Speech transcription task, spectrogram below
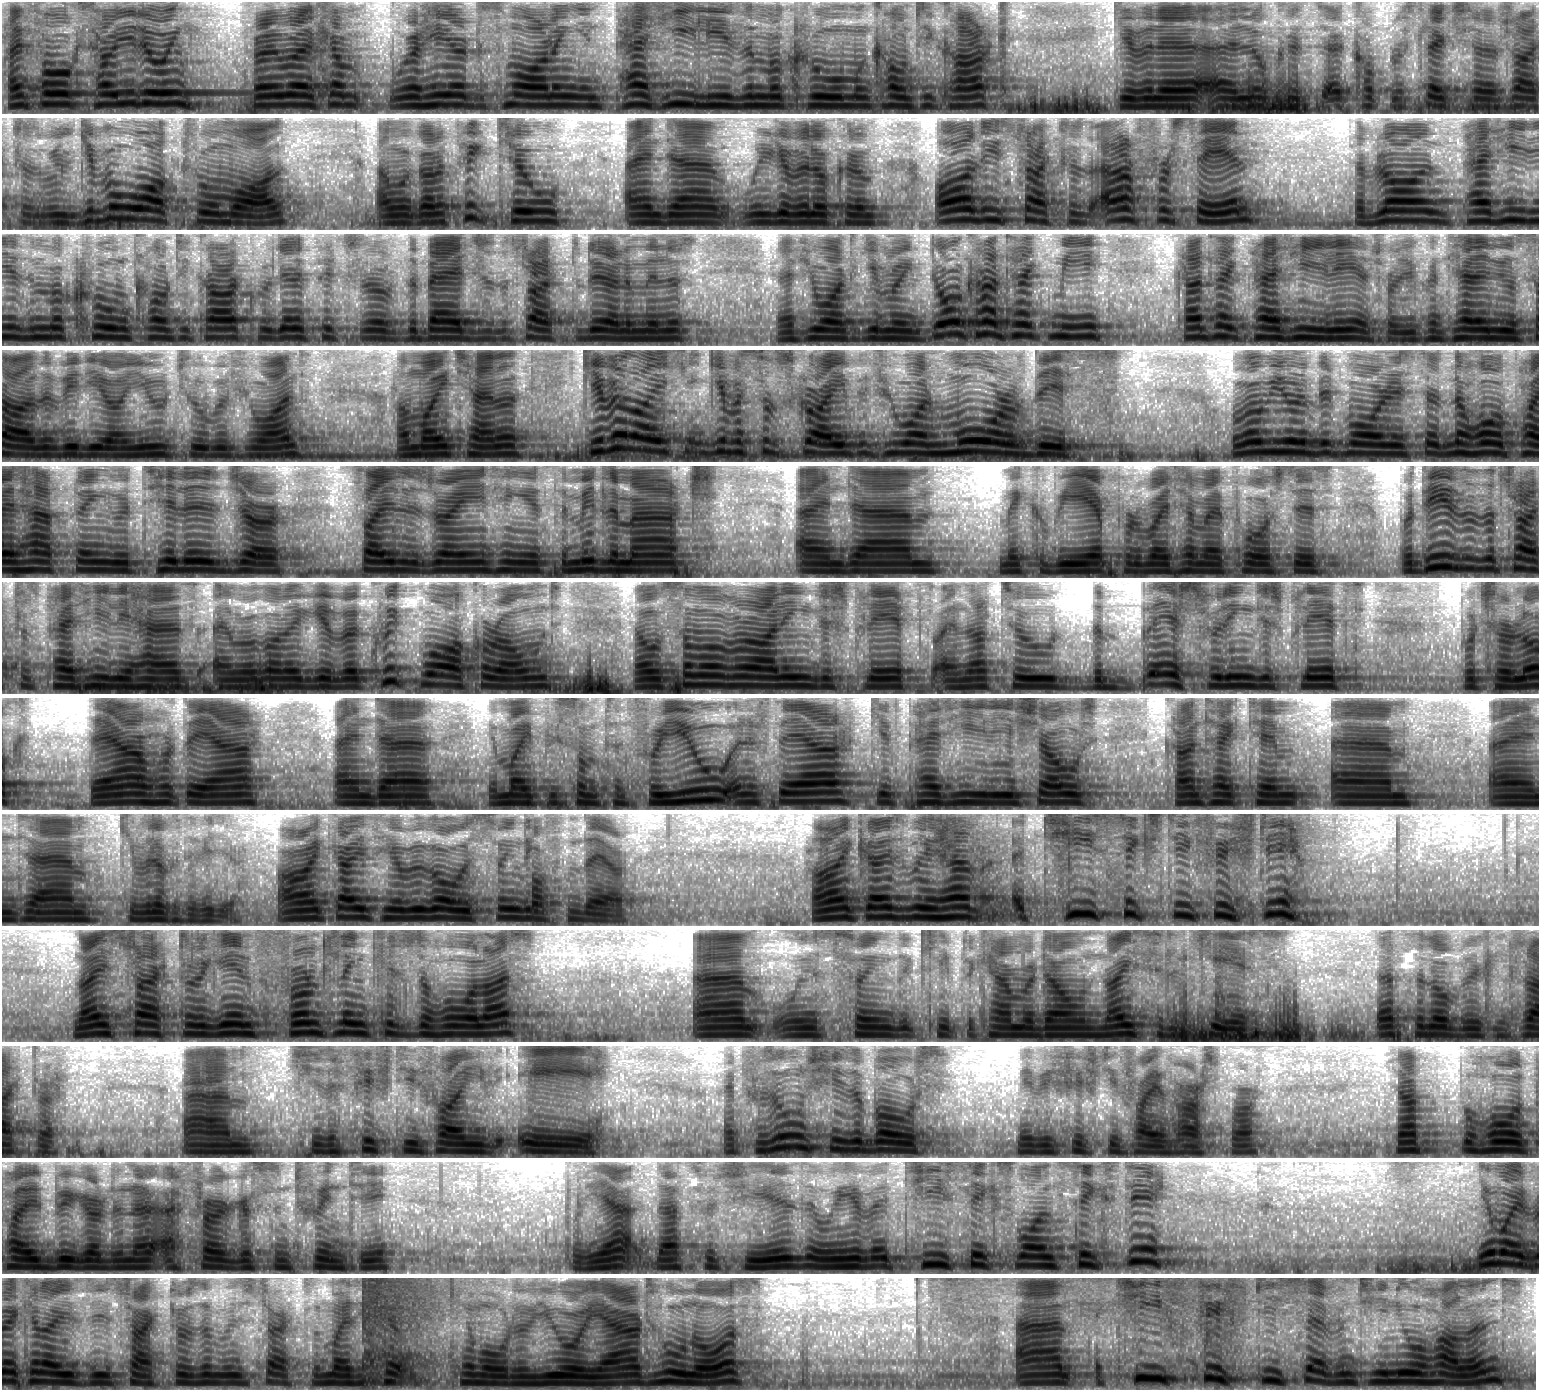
Hi folks, how are you doing? Very welcome. We're here this morning in Pat Healy's in Macroom in County Cork, giving a, a look at a couple of selection of tractors. We'll give a walk through them all, and we're going to pick two, and uh, we'll give a look at them. All these tractors are for sale. They're belong Pat Healy's in Macroom, County Cork. We'll get a picture of the badge of the tractor there in a minute. And if you want to give him a ring, don't contact me, contact Pat Healy. I'm sure you can tell him you saw the video on YouTube if you want, on my channel. Give a like and give a subscribe if you want more of this. We're going to be doing a bit more instead of the whole pile happening with tillage or silage or anything. It's the middle of March and um, it could be April by the time I post this. But these are the tractors Pat Healy has and we're going to give a quick walk around. Now some of them are on English plates. I'm not too the best with English plates, but sure look, they are what they are and uh, it might be something for you. And if they are, give Pat Healy a shout, contact him um, and um, give a look at the video. Alright guys, here we go. We'll swing the from there. Alright guys, we have a T6050. Nice tractor again, front linkage the whole lot. Um, we'll swing to keep the camera down. Nice little case. That's a lovely little tractor. Um, she's a 55A. I presume she's about maybe 55 horsepower. Not a whole pile bigger than a, a Ferguson 20. But yeah, that's what she is. And we have a T6 160 you might recognise these tractors and these tractors might have come out of your yard, who knows. Um, a T5070 New Holland.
